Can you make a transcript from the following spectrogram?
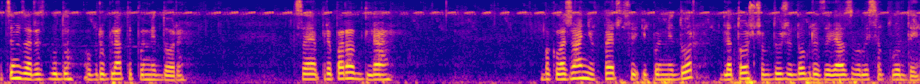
Оцим зараз буду обробляти помідори. Це препарат для баклажанів, перцю і помідор для того, щоб дуже добре зав'язувалися плоди.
